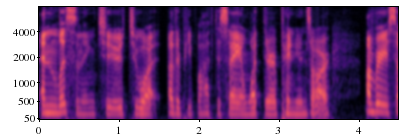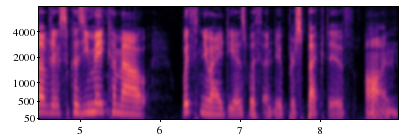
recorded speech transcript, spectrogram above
and listening to to what other people have to say and what their opinions are on various subjects, because you may come out with new ideas, with a new perspective on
